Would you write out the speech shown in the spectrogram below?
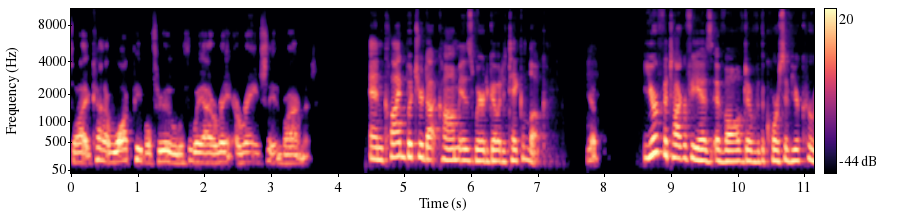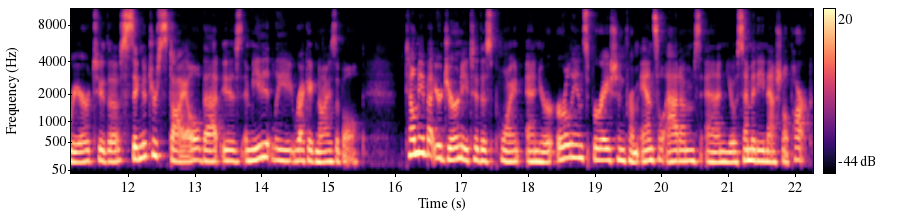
So I kind of walk people through with the way I arra- arrange the environment. And ClydeButcher.com is where to go to take a look. Yep. Your photography has evolved over the course of your career to the signature style that is immediately recognizable. Tell me about your journey to this point and your early inspiration from Ansel Adams and Yosemite National Park.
